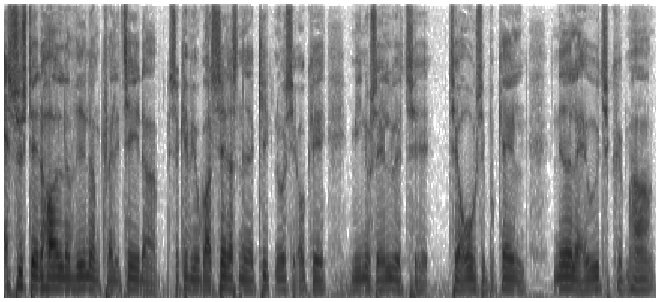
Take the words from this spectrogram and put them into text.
Jeg synes, det er et hold, der vidner om kvaliteter. Så kan vi jo godt sætte os ned og kigge nu og sige, okay, minus 11 til, til Aarhus i pokalen. Nederlag ude til København.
